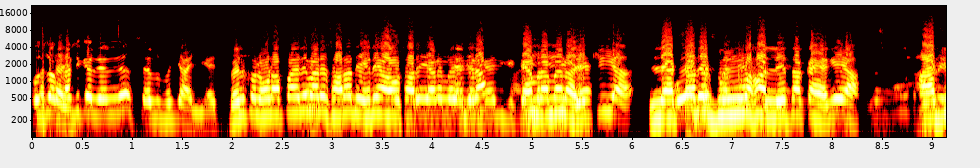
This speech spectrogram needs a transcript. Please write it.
ਉਦੋਂ ਕੱਢ ਕੇ ਲੈਂਦੇ ਸਲਫ ਚਾਈ ਹੈ ਬਿਲਕੁਲ ਹੁਣ ਆਪਾਂ ਇਹਦੇ ਬਾਰੇ ਸਾਰਾ ਦੇਖਦੇ ਹਾਂ। ਆਓ ਸਾਰੇ ਜਾਣੇ ਮੇਰੇ ਜਿਹੜਾ ਕੈਮਰਾਮੈਨ ਆ ਆ। ਲੈਟਾਂ ਦੇ ਡੂਮ ਹਾਲੇ ਤੱਕ ਹੈਗੇ ਆ। ਅੱਜ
